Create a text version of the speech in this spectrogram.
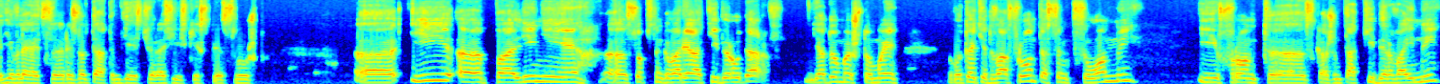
является результатом действий российских спецслужб. Э, и э, по линии, э, собственно говоря, киберударов. Я думаю, что мы вот эти два фронта, санкционный и фронт, скажем так, кибервойны,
